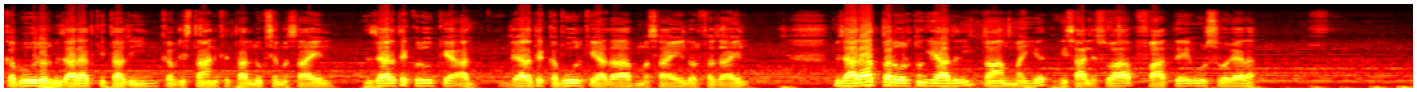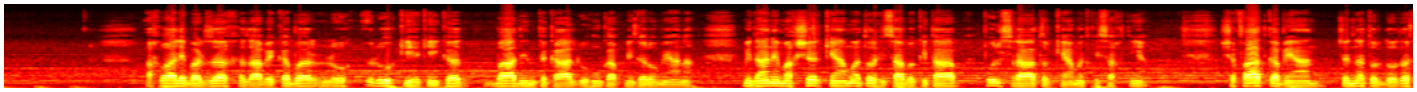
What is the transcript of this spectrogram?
قبور اور مزارات کی تعظیم، قبرستان کے تعلق سے مسائل زیارت قروب کے زیارت قبور کے آداب، مسائل اور فضائل۔ مزارات پر عورتوں کی حاضری تعام میت، اصال ثواب، فاتح، عرس وغیرہ۔ اخوال برزخ، عذاب قبر، روح روح کی حقیقت، بعد انتقال، روحوں کا اپنے گھروں میں آنا۔ میدان مخشر قیامت اور حساب و کتاب، پل سرات اور قیامت کی سختیاں۔ شفاعت کا بیان، جنت اور دودخ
